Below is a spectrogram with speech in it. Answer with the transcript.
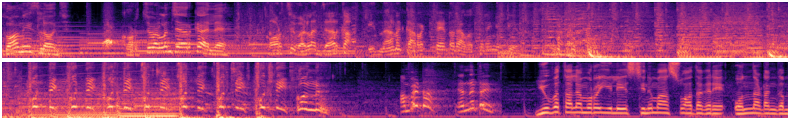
സ്വാമീസ് ലോഞ്ച് കുറച്ച് വെള്ളം ചേർക്കല്ലേ കുറച്ച് വെള്ളം ചേർക്കാം. ഇന്നാണ് കറക്റ്റ് ആയിട്ട് ഒരു അവസരം കിട്ടിയത്. കൊന്ന്. അമ്പേട്ടാ എന്നിട്ട്? യുവതലമുറയിലെ സിനിമാസ്വാദകരെ ഒന്നടങ്കം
